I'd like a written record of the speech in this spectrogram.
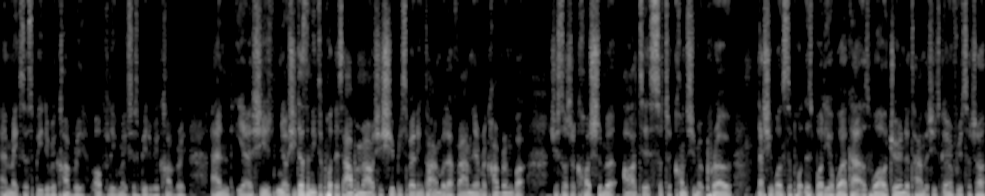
and makes a speedy recovery. Hopefully, makes a speedy recovery. And yeah, she's you know she doesn't need to put this album out. She should be spending time with her family and recovering. But she's such a consummate artist, such a consummate pro that she wants to put this body of work out as well during the time that she's going through such a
